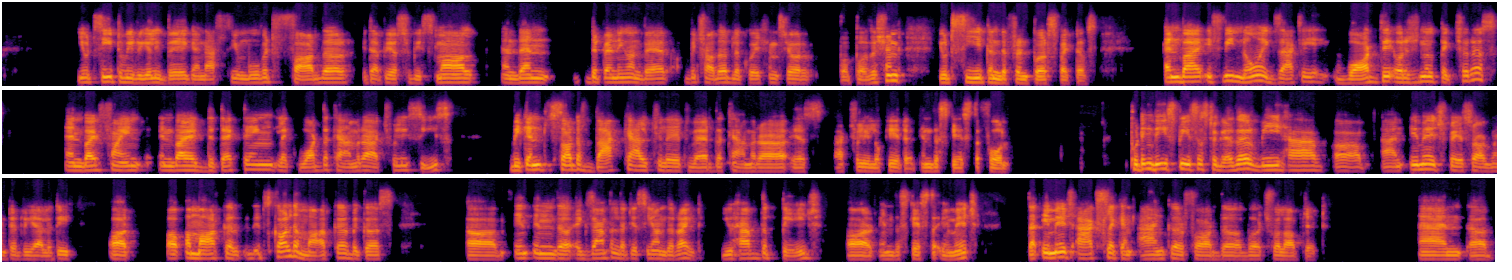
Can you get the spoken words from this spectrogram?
you'd see it to be really big, and as you move it farther, it appears to be small. And then depending on where which other locations you're positioned, you'd see it in different perspectives. And by if we know exactly what the original picture is, and by find and by detecting like what the camera actually sees, we can sort of back calculate where the camera is actually located, in this case, the phone. Putting these pieces together, we have uh, an image-based augmented reality or a, a, marker. It's called a marker because uh, in, in the example that you see on the right, you have the page or in this case, the image, that image acts like an anchor for the virtual object. And, uh,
